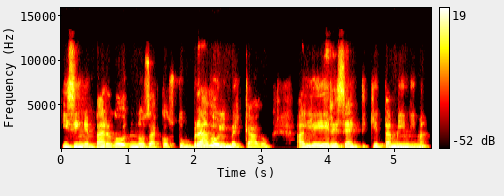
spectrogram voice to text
Y sin embargo, nos ha acostumbrado el mercado a leer esa etiqueta mínima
